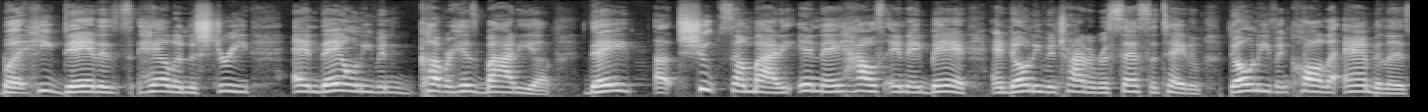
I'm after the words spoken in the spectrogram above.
but he dead as hell in the street and they don't even cover his body up. They uh, shoot somebody in their house in their bed and don't even try to resuscitate them. Don't even call an ambulance.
